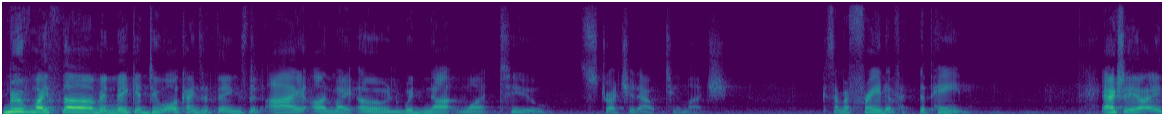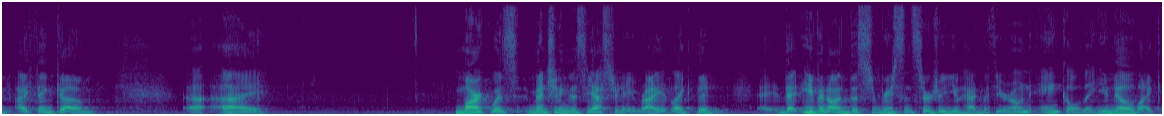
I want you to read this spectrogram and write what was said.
move my thumb and make it do all kinds of things that I, on my own, would not want to stretch it out too much because I'm afraid of the pain. Actually, I, I think um, uh, I, Mark was mentioning this yesterday, right? Like that, that even on this recent surgery you had with your own ankle, that you know, like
